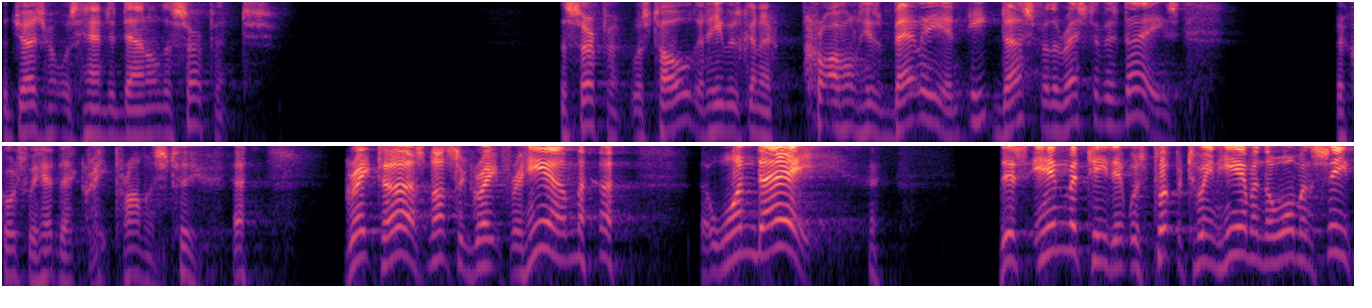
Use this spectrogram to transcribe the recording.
the judgment was handed down on the serpent. The serpent was told that he was going to crawl on his belly and eat dust for the rest of his days. But of course, we had that great promise too. great to us, not so great for him. But one day, this enmity that was put between him and the woman's seed,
